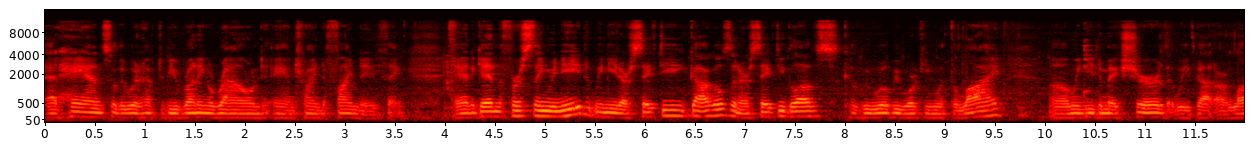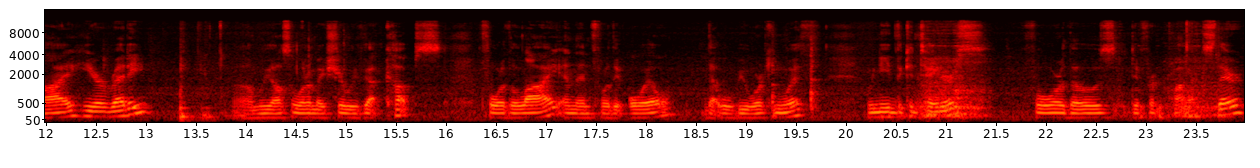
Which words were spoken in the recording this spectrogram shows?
at hand so that we don't have to be running around and trying to find anything. And again, the first thing we need, we need our safety goggles and our safety gloves because we will be working with the lye. Uh, we need to make sure that we've got our lye here ready. Um, we also want to make sure we've got cups for the lye and then for the oil that we'll be working with. We need the containers for those different products there.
